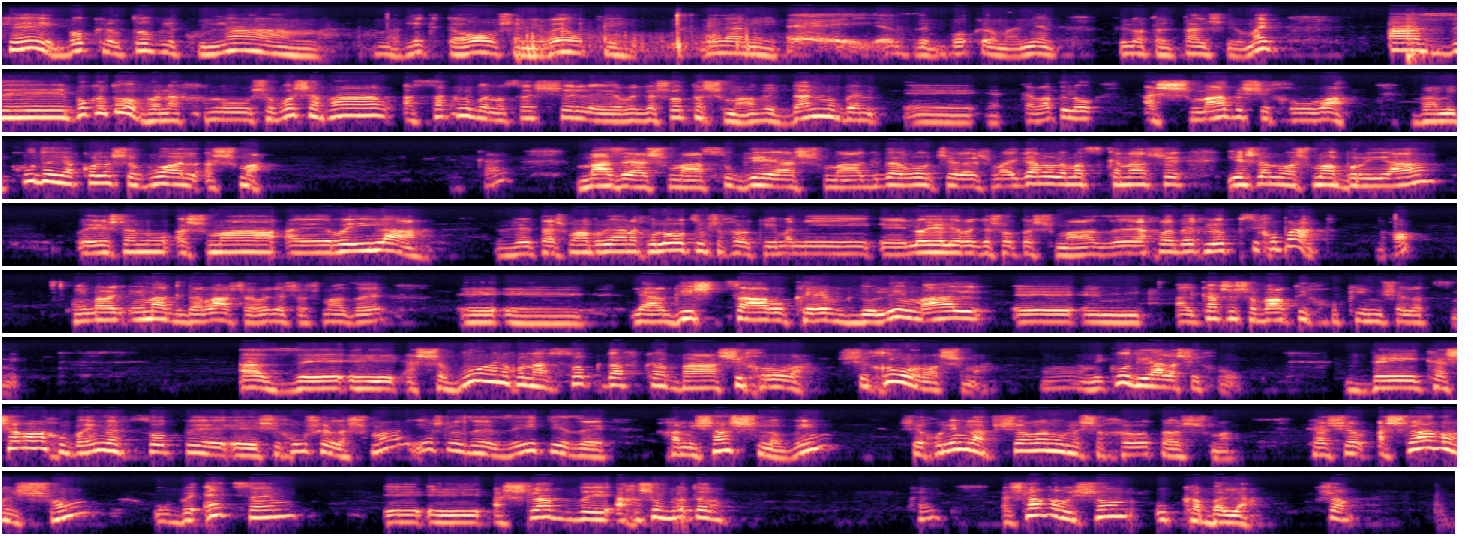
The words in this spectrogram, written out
אוקיי, בוקר טוב לכולם. נדליק את האור, שנראה אותי. הנה אני, היי, איזה בוקר מעניין. אפילו הטלטל שלי עומד. אז אה, בוקר טוב, אנחנו שבוע שעבר עסקנו בנושא של אה, רגשות אשמה, והבדלנו בין, אה, קראתי לו אשמה ושחרורה, והמיקוד היה כל השבוע על אשמה. Okay? אוקיי? מה זה אשמה, סוגי אשמה, הגדרות של אשמה. הגענו למסקנה שיש לנו אשמה בריאה, ויש לנו אשמה רעילה, ואת האשמה הבריאה אנחנו לא רוצים לשחרר, כי אם אני, לא יהיה לי רגשות אשמה, זה אחלה דרך להיות פסיכופת, נכון? אם ההגדרה של רגש אשמה זה אה, אה, להרגיש צער או כאב גדולים על, אה, על כך ששברתי חוקים של עצמי. אז השבוע אנחנו נעסוק דווקא בשחרורה, שחרור אשמה, המיקוד יהיה על השחרור. וכאשר אנחנו באים לעשות שחרור של אשמה, יש לזה, זיהיתי איזה חמישה שלבים שיכולים לאפשר לנו לשחרר את האשמה. כאשר השלב הראשון הוא בעצם אה, אה, השלב אה, החשוב ביותר. Okay? אוקיי? השלב הראשון הוא קבלה. עכשיו,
